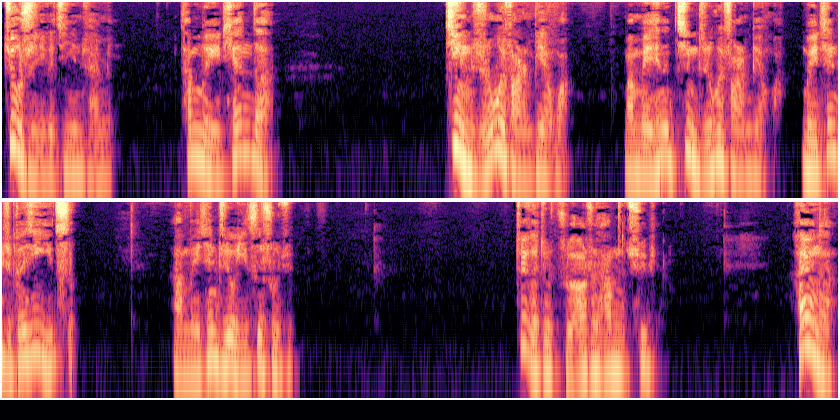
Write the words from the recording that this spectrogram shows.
就是一个基金产品，它每天的净值会发生变化，啊，每天的净值会发生变化，每天只更新一次。啊，每天只有一次数据，这个就主要是它们的区别。还有呢，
